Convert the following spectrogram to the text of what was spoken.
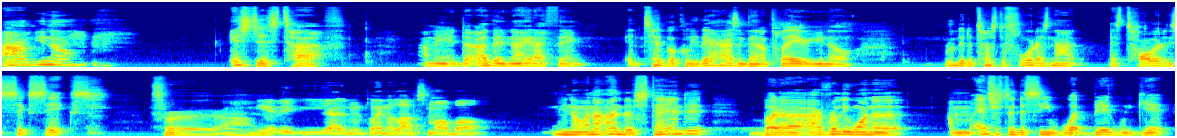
um, you know, it's just tough. I mean, the other night I think, and typically there hasn't been a player, you know, really to touch the floor that's not that's taller than six six. For um, yeah, they, you guys have been playing a lot of small ball. You know, and I understand it, but uh, I really want to. I'm interested to see what big we get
